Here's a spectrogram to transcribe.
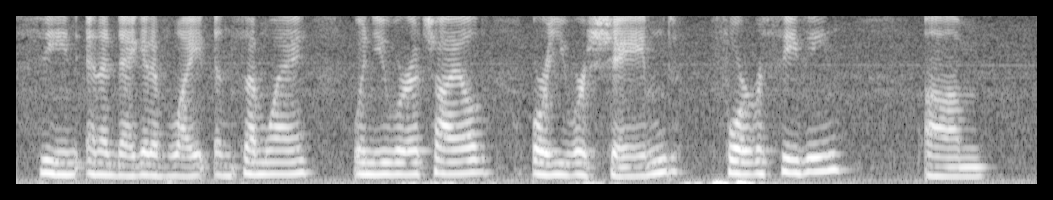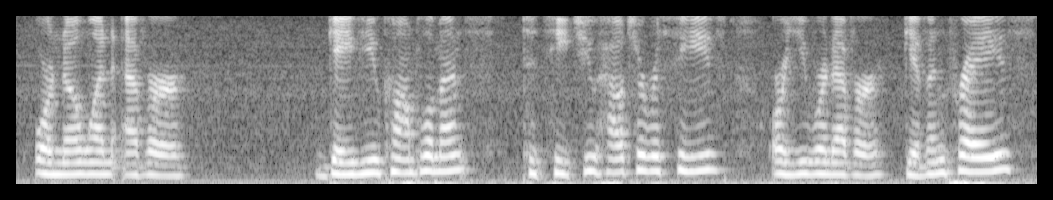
seen in a negative light in some way when you were a child, or you were shamed for receiving, um, or no one ever gave you compliments to teach you how to receive, or you were never given praise,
